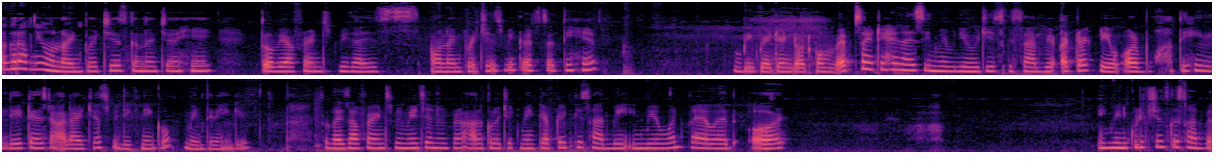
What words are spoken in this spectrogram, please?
अगर आपने ऑनलाइन परचेज़ करना चाहें तो भी आप फ्रेंड्स भी गाइस ऑनलाइन परचेज़ भी कर सकती हैं। B patent dot com website है गाइस इनमें न्यू चीज़ के साथ भी अट्रैक्टिव और बहुत ही लेटेस्ट आल आइटम्स भी देखने को मिलते रहेंगे। सो गाइस आप फ्रेंड्स भी मेरे चैनल पर आल क्रोचेट में कैप्टेट के साथ भी इनमें वन वन और इनमें कलेक्शन के साथ भी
